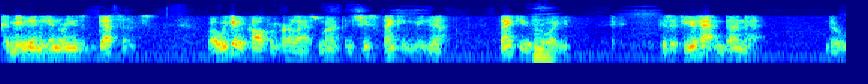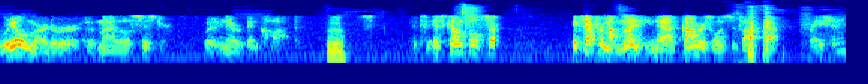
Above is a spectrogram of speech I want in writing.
commuting Henry's death sentence. Well, we get a call from her last month, and she's thanking me now. Thank you for hmm. what you. Because if you hadn't done that, the real murderer of my little sister would have never been caught. Mm. It's it's come full circle. Except for my money. Now, if Congress wants to talk about reparations,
